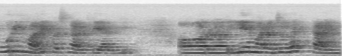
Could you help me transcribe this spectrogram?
पूरी हमारी पर्सनैलिटी आएगी। और ये हमारा जो है टाइम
